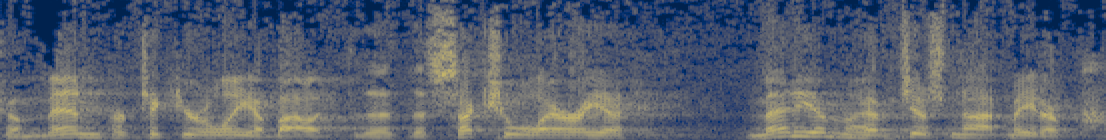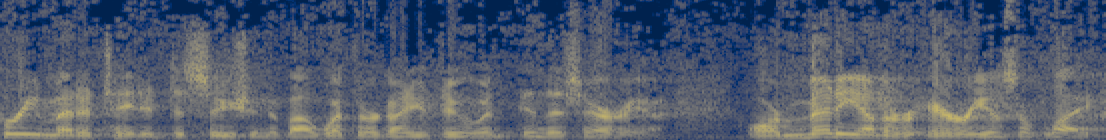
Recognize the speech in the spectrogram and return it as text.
to men particularly about the, the sexual area, many of them have just not made a premeditated decision about what they're going to do in, in this area or many other areas of life.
